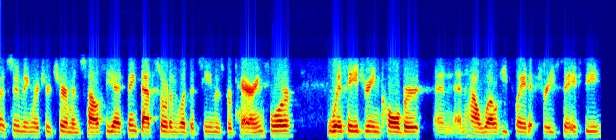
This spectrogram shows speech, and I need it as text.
assuming Richard Sherman's healthy. I think that's sort of what the team is preparing for with Adrian Colbert and, and how well he played at free safety.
